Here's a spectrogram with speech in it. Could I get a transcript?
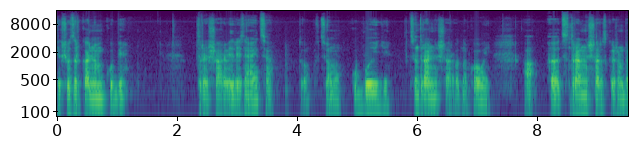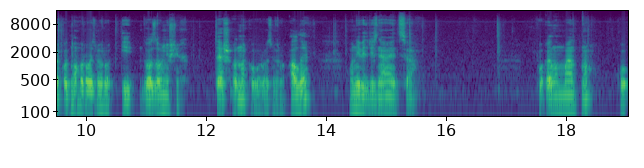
Якщо в дзеркальному кубі три шари відрізняються, то в цьому кубоїді центральний шар однаковий, а е, центральний шар, скажімо так, одного розміру, і два зовнішніх теж однакового розміру. Але вони відрізняються поелементно, ко-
